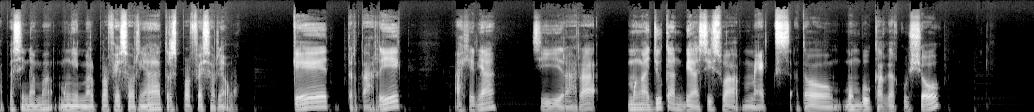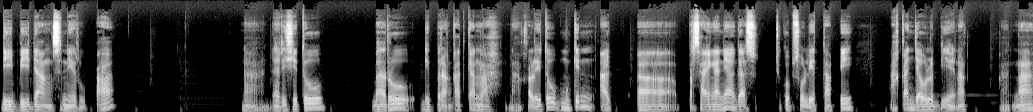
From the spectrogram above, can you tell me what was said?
apa sih nama meng-email profesornya terus profesornya oke okay, tertarik akhirnya si Rara mengajukan beasiswa Max atau membuka gakusho di bidang seni rupa. Nah, dari situ baru diberangkatkan lah. Nah kalau itu mungkin uh, persaingannya agak cukup sulit tapi akan jauh lebih enak karena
